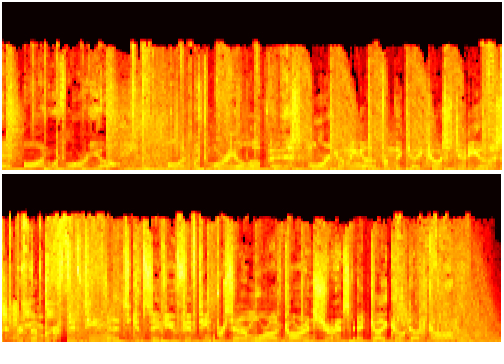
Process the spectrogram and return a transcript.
at On With Mario. On with Mario Lopez. More coming up from the Geico Studios. Remember, 15 minutes could save you 15% or more on car insurance at geico.com.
